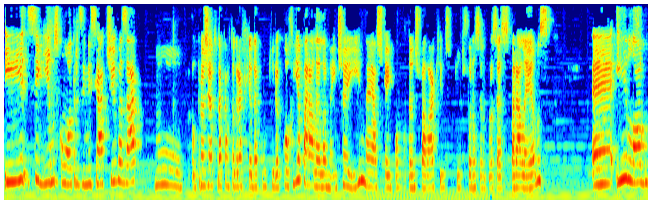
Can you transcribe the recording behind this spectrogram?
e seguimos com outras iniciativas. A, o, o projeto da cartografia da cultura corria paralelamente aí, né? Acho que é importante falar que isso tudo foram sendo processos paralelos. É, e logo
